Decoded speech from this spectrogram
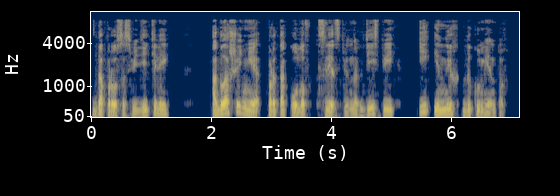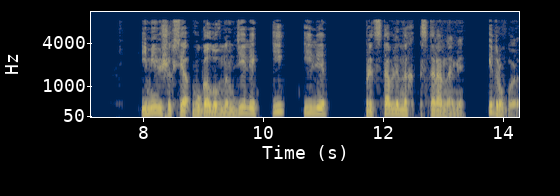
допроса свидетелей, оглашение протоколов следственных действий и иных документов, имеющихся в уголовном деле и или представленных сторонами, и другое.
